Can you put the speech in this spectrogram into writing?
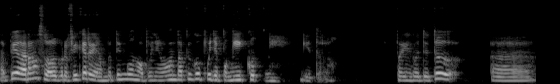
tapi orang selalu berpikir yang penting gue nggak punya uang tapi gue punya pengikut nih gitu loh. Pengikut itu uh,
